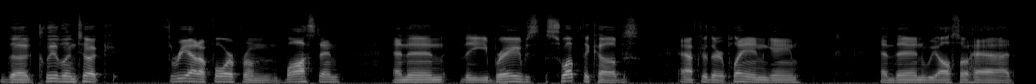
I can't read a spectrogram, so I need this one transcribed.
The Cleveland took three out of four from Boston, and then the Braves swept the Cubs after their playing game. And then we also had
